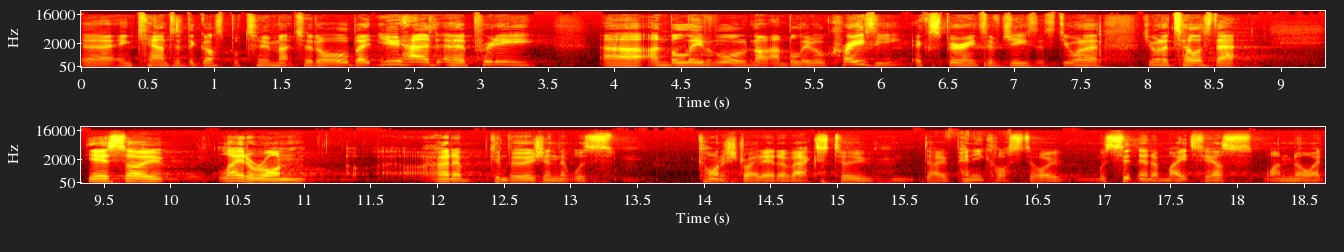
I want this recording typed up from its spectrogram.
uh, encountered the gospel too much at all, but you had a pretty uh, unbelievable, not unbelievable, crazy experience of Jesus. Do you want to do you want to tell us that? Yeah. So later on, I had a conversion that was kind of straight out of Acts 2, day of Pentecost. I was sitting at a mate's house one night,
